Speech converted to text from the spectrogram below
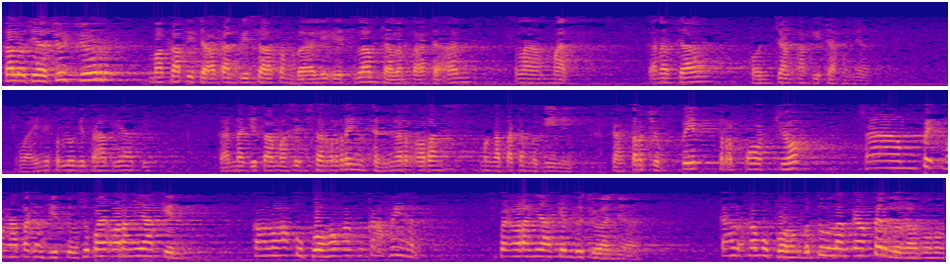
Kalau dia jujur, maka tidak akan bisa kembali Islam dalam keadaan selamat. Karena sudah goncang akidahnya. Wah ini perlu kita hati-hati. Karena kita masih sering dengar orang mengatakan begini. Sudah terjepit, terpojok, Sampai mengatakan gitu supaya orang yakin. Kalau aku bohong aku kafir. Supaya orang yakin tujuannya. Kalau kamu bohong betulan kafir loh kamu.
